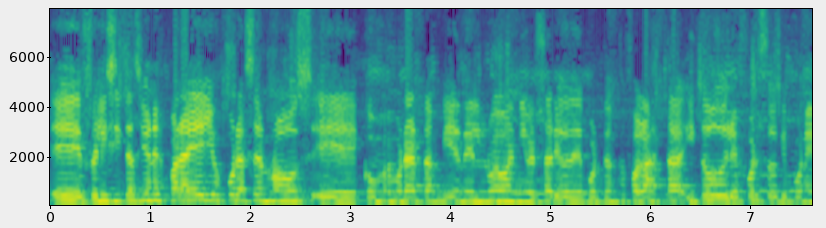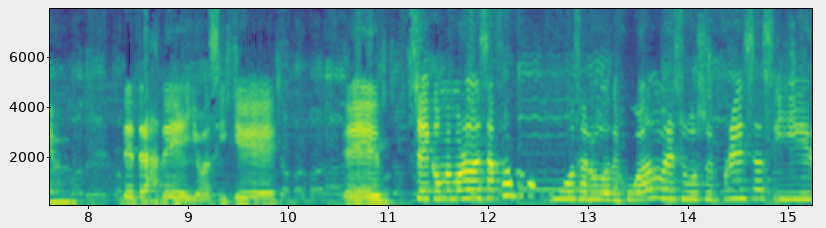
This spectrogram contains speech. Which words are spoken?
eh, felicitaciones para ellos por hacernos eh, conmemorar también el nuevo aniversario de Deporte Antofagasta y todo el esfuerzo que ponen detrás de ello. Así que se conmemoró de esa forma, hubo saludos de jugadores, hubo sorpresas y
